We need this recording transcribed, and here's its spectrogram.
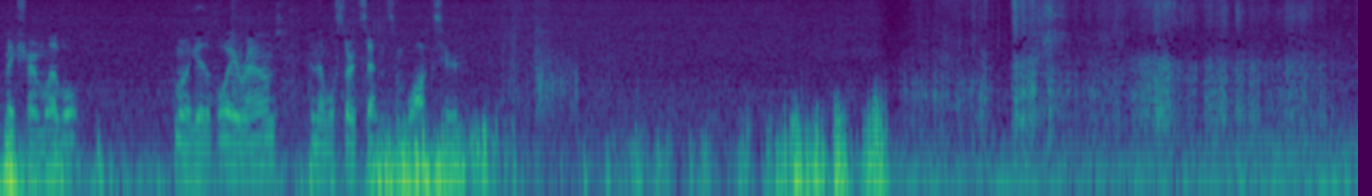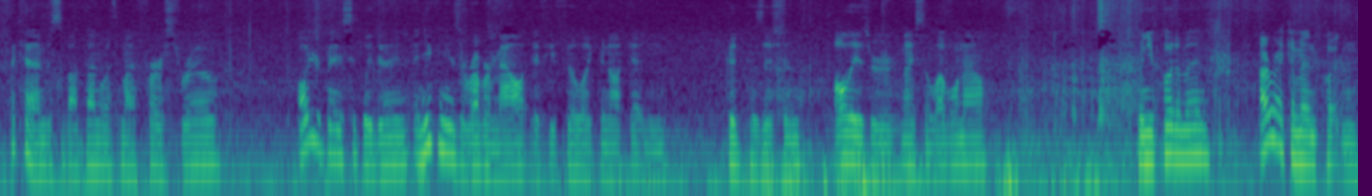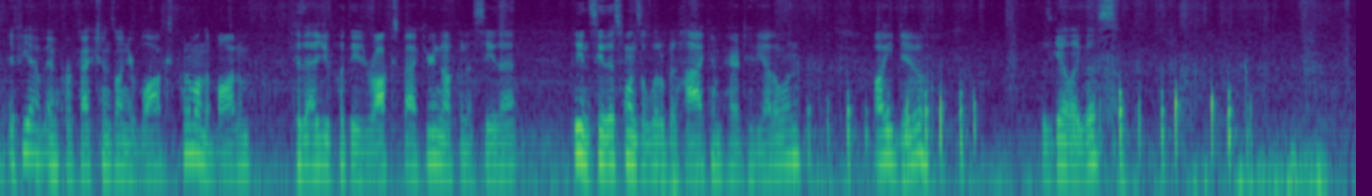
make sure I'm level. I'm gonna go the whole way around and then we'll start setting some blocks here. Okay, I'm just about done with my first row. All you're basically doing, and you can use a rubber mallet if you feel like you're not getting good position. All these are nice and level now. When you put them in, I recommend putting, if you have imperfections on your blocks, put them on the bottom because as you put these rocks back, you're not gonna see that. You can see this one's a little bit high compared to the other one. All you do is get it like this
